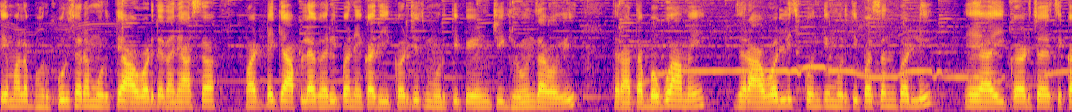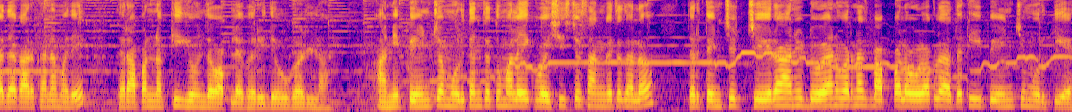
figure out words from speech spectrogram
ते मला भरपूर साऱ्या मूर्ती आवडतात आणि असं वाटतं की आपल्या घरी पण एखादी इकडचीच मूर्ती पेंटची घेऊन जावावी. तर आता बघू आम्ही जर आवडलीच कोणती मूर्ती पसंत पडली हे या इकडच्याच एखाद्या कारखान्यामध्ये तर आपण नक्की घेऊन जाऊ आपल्या घरी देवगडला. आणि पेंटच्या मूर्त्यांचं तुम्हाला एक वैशिष्ट्य सांगायचं झालं तर त्यांचे चेहरा आणि डोळ्यांवरनंच बाप्पाला ओळखलं जातं की ही पेंटची मूर्ती आहे.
